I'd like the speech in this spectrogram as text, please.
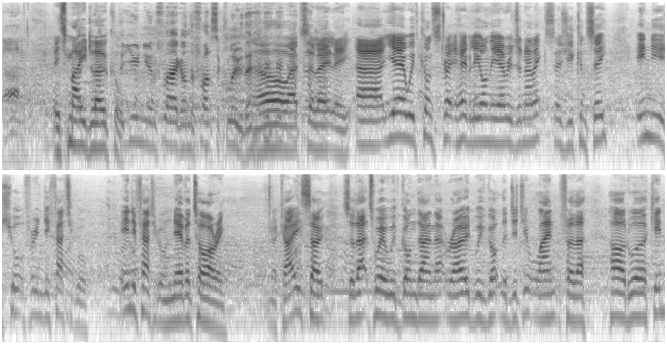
Ah. It's made local. The Union flag on the front's a clue then. Oh, absolutely. Uh, yeah, we've concentrated heavily on the aerodynamics, as you can see. Indy is short for indefatigable. Indefatigable, never tiring. Okay, so so that's where we've gone down that road. We've got the digital ant for the hard working,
